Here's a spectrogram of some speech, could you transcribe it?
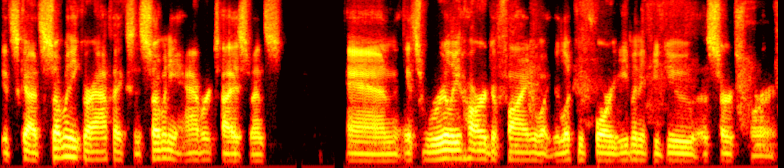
It's got so many graphics and so many advertisements, and it's really hard to find what you're looking for, even if you do a search for it.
